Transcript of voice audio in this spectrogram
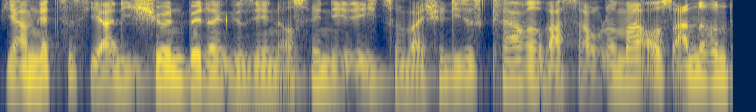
wir haben letztes Jahr die schönen Bilder gesehen aus Venedig zum Beispiel, dieses klare Wasser oder mal aus anderen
